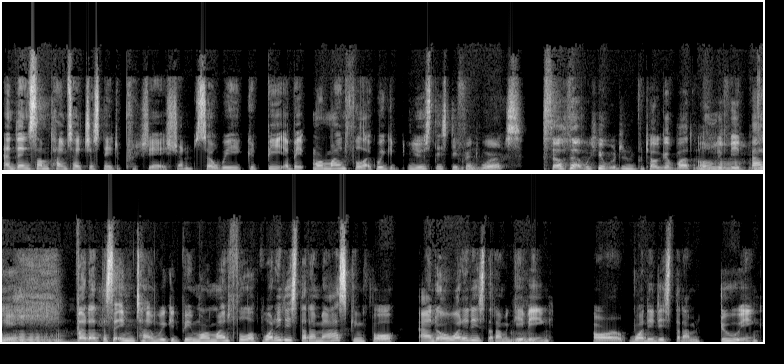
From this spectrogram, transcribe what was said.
And then sometimes I just need appreciation. So we could be a bit more mindful. Like we could use these different Mhm. words so that we wouldn't talk about only Yeah, feedback. yeah, yeah, yeah. But at the same time, we could be more mindful of what it is that I'm asking for and or what it is that I'm Mhm. giving or what it is that I'm doing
